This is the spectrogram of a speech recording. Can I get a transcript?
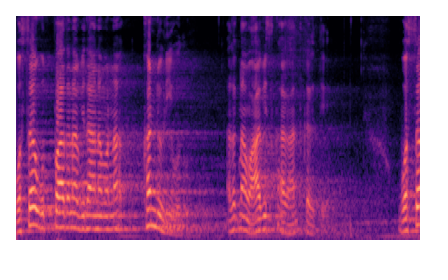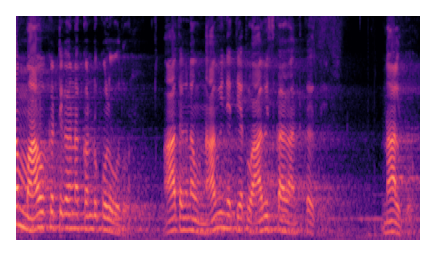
ಹೊಸ ಉತ್ಪಾದನಾ ವಿಧಾನವನ್ನು ಕಂಡುಹಿಡಿಯುವುದು. ಅದಕ್ಕೆ ನಾವು ಆವಿಷ್ಕಾರ ಅಂತ ಕರಿತೀವಿ. ಹೊಸ ಮಾರುಕಟ್ಟೆಗಳನ್ನು ಕಂಡುಕೊಳ್ಳುವುದು ಆದರೆ ನಾವು ನಾವೀನ್ಯತೆ ಅಥವಾ ಆವಿಷ್ಕಾರ ಅಂತ ಕರಿತೀವಿ. ನಾಲ್ಕು,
